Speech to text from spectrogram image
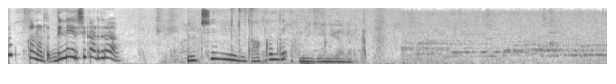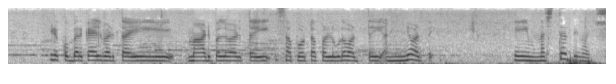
తుక్కని పడుతుంది. దీన్ని ఇరిసి కడదురా. మంచి దాకుంది. ఇక్కడ కొబ్బరికాయలు పడతాయి మామిడి పళ్ళు పడతాయి సపోటా పళ్ళు కూడా పడతాయి అన్నీ పడతాయి. ఏం నచ్చితే తినొచ్చు.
